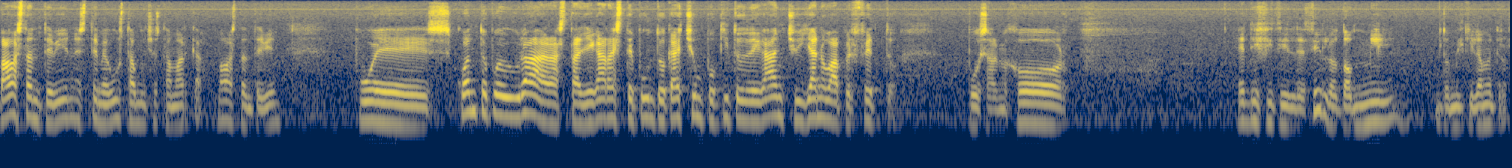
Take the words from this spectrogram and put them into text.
va bastante bien, este me gusta mucho esta marca, va bastante bien. Pues, ¿cuánto puede durar hasta llegar a este punto que ha hecho un poquito de gancho y ya no va perfecto? Pues a lo mejor es difícil decirlo, 2000, 2000 kilómetros,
